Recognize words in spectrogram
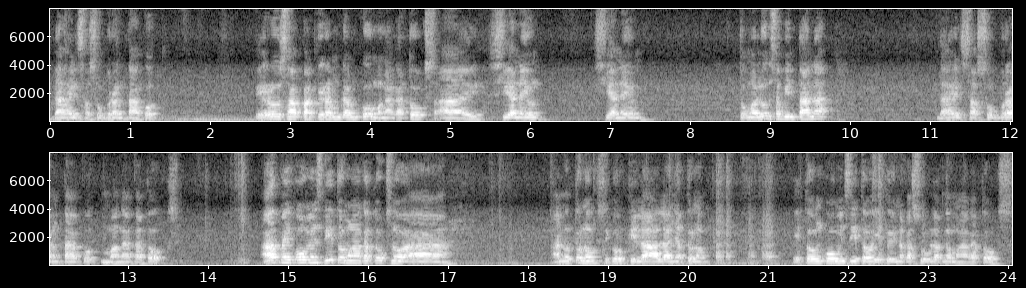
dahil sa sobrang takot. Pero sa pakiramdam ko mga katoks ay siya na yun. Siya na yun. Tumalon sa bintana dahil sa sobrang takot mga katoks. At may comments dito mga katoks no, ah, ano to no, siguro kilala niya to no. Itong comments dito, ito yung nakasulat no mga katoks.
